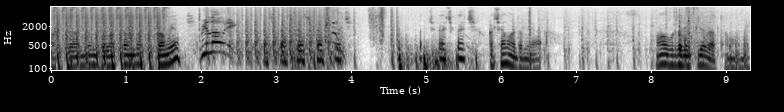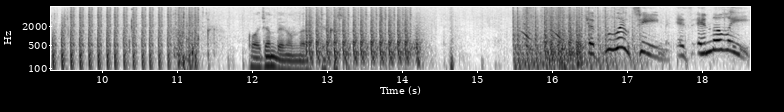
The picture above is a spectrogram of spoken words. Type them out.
Arkalarından dolansam da tutamıyorum ki. Reloading! Kaç kaç kaç kaç kaç. Kaç kaç kaç. Kaçamadım ya. Ama burada bekliyorlar tamam bekle. Kovacağım ben onları yakasın. The blue team is in the lead.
